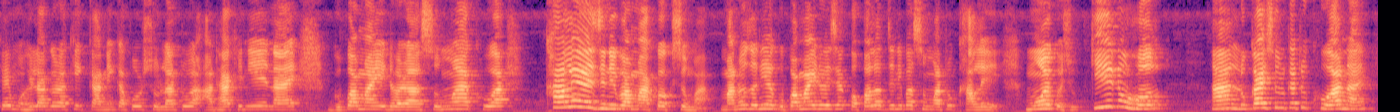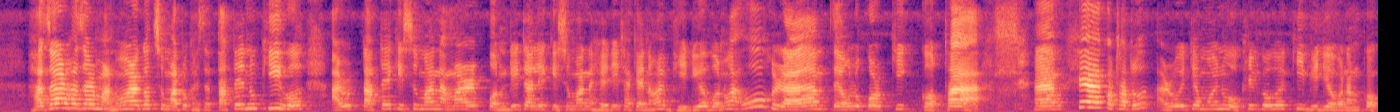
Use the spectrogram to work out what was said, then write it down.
সেই মহিলাগৰাকীক কানি কাপোৰ চোলাটোৰ আধাখিনিয়ে নাই। গোপা মাৰি ধৰা, চুমা খোৱা খালেই যেনিবা মাকক চুমা। মানুহজনীয়ে গোপা মাৰি ধৰিছে, কপালত যেনিবা চুমাটো খালেই। মই কৈছোঁ, কিনো হ'ল? হা লুকাই চুৰকেতো খোৱা নাই। হাজাৰ হাজাৰ মানুহৰ আগত চুমাটো খাইছে। তাতেনো কি হ'ল? আৰু তাতে কিছুমান আমাৰ পণ্ডিতালী কিছুমান হেৰি থাকে নহয় ভিডিঅ' বনোৱা। উহ ৰাম তেওঁলোকৰ কি কথা? সেয়া কথাটো। আৰু এতিয়া মইনো অখিল গগৈ কি ভিডিঅ' বনাম কওক?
